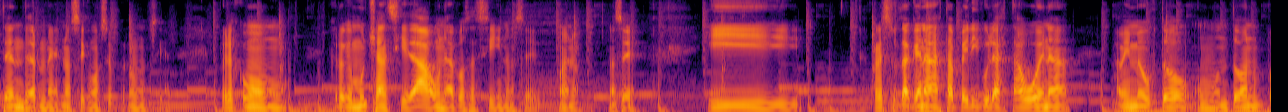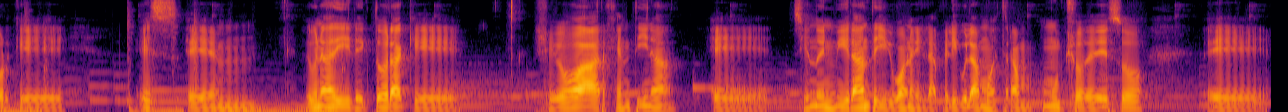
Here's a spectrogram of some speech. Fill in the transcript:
Tenderness, no sé cómo se pronuncia. Pero es como, creo que mucha ansiedad o una cosa así, no sé. Bueno, no sé. Y resulta que nada, esta película está buena. A mí me gustó un montón porque es em, de una directora que llegó a Argentina eh, siendo inmigrante y bueno, y la película muestra mucho de eso. Eh,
